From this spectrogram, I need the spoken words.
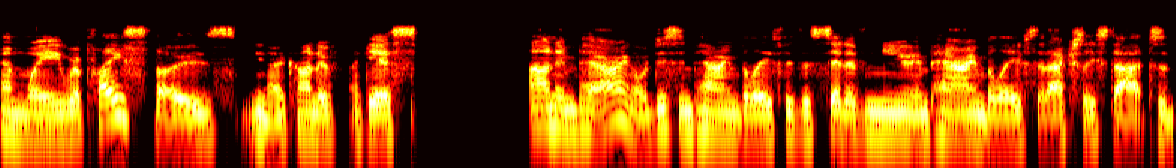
and we replace those, you know, kind of, I guess, unempowering or disempowering beliefs with a set of new empowering beliefs that actually start to,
